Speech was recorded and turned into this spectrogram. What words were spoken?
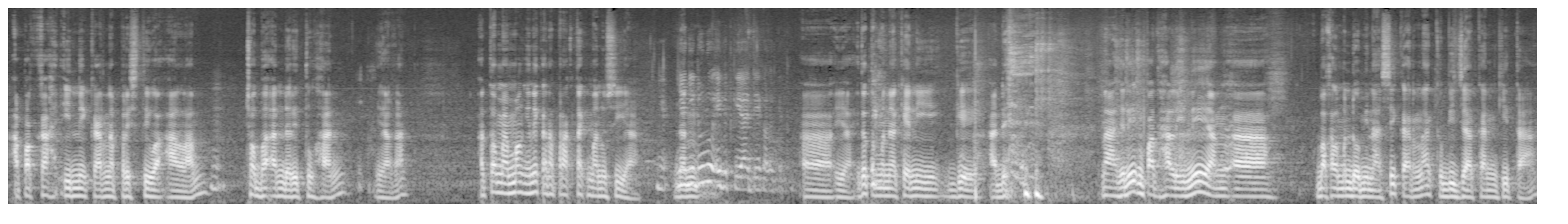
apakah ini karena peristiwa alam, cobaan dari Tuhan, ya kan? Atau memang ini karena praktek manusia? Ya. Dan Nyanyi dulu Ebit Kiade kalau gitu. eh, iya, itu temennya Kenny G. Ade. nah, jadi empat hal ini yang eh, bakal mendominasi karena kebijakan kita,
